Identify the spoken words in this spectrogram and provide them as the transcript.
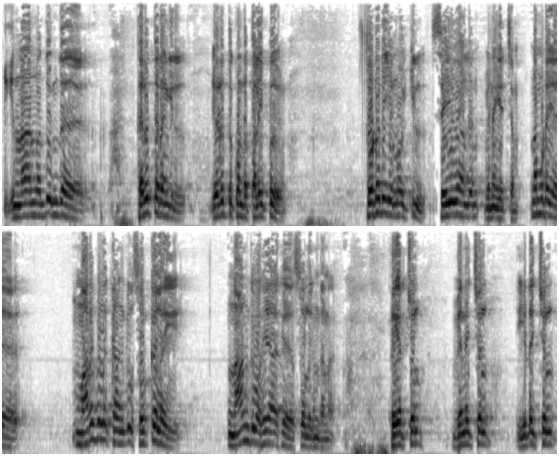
நான் வந்து இந்த கருத்தரங்கில் எடுத்துக்கொண்ட தலைப்பு தொடரிய நோக்கில் செய்தாலின் வினையச்சம் நம்முடைய மரபிலக்கணங்கள் சொற்களை நான்கு வகையாக சொல்லுகின்றன. பெயர் சொல் வினைச்சொல் இடைச்சொல்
